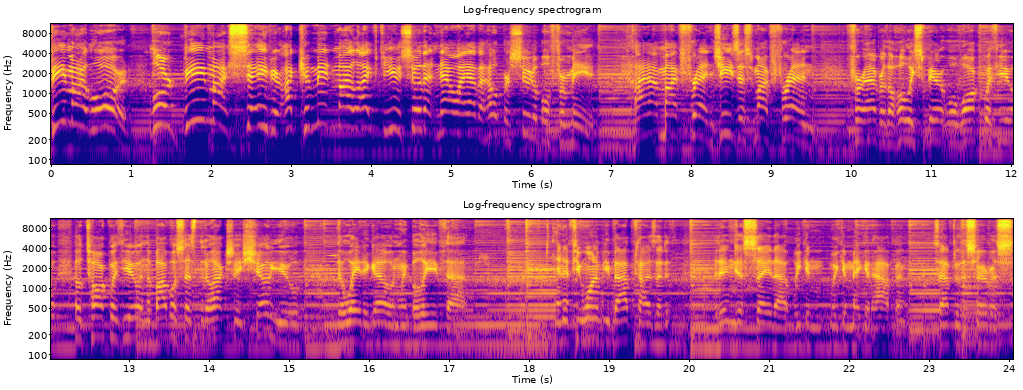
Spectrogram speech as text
be my Lord. Lord, be my Savior. I commit my life to you so that now I have a helper suitable for me. I have my friend, Jesus, my friend forever. The Holy Spirit will walk with you, He'll talk with you, and the Bible says that He'll actually show you the way to go, and we believe that. And if you want to be baptized, I didn't just say that. We can we can make it happen. So after the service,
